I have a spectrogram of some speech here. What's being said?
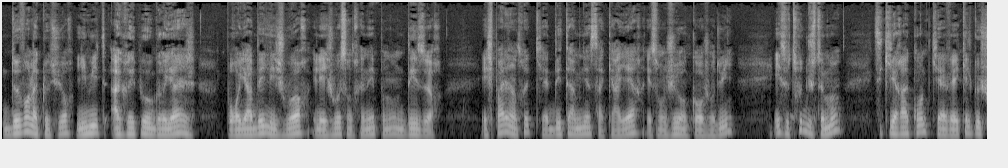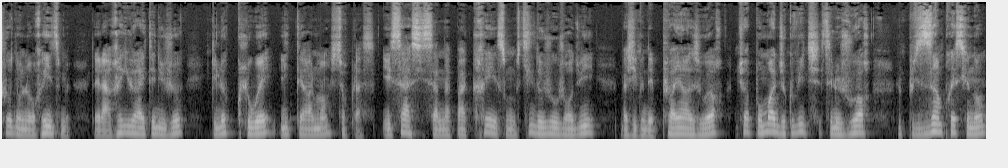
devant la clôture, limite agrippé au grillage, pour regarder les joueurs et les joueuses s'entraîner pendant des heures. Et je parlais d'un truc qui a déterminé sa carrière et son jeu encore aujourd'hui. Et ce truc justement, c'est qu'il raconte qu'il y avait quelque chose dans le rythme, de la régularité du jeu qui le clouait littéralement sur place. Et ça, si ça n'a pas créé son style de jeu aujourd'hui, bah, j'y connais plus rien à ce joueur. Tu vois, pour moi, Djokovic, c'est le joueur le plus impressionnant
